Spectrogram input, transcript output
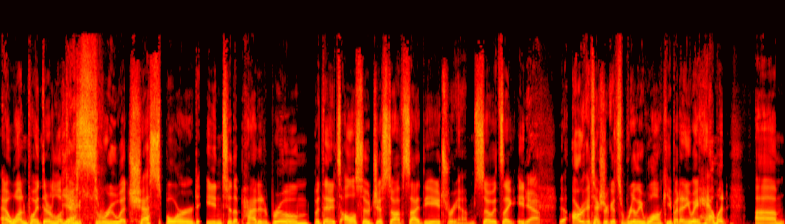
at one point they're looking Yes. through a chessboard into the padded room, but then it's also just offside the atrium. So it's like it Yeah. the architecture gets really wonky. But anyway, Hamlet um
